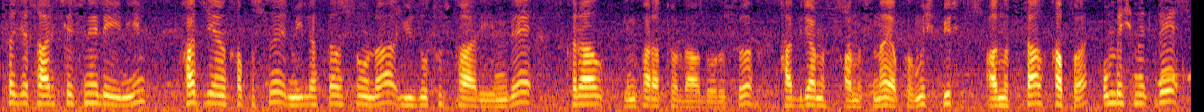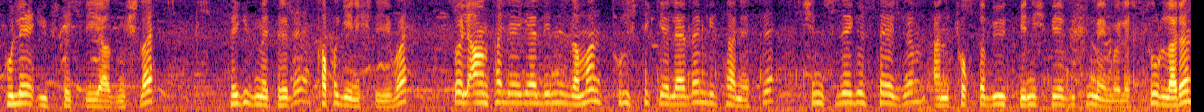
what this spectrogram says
Kısaca tarihçesine değineyim. Hadrian kapısı milattan sonra 130 tarihinde Kral İmparator daha doğrusu Hadrianus anısına yapılmış bir anıtsal kapı. 15 metre kule yüksekliği yazmışlar. 8 metrede kapı genişliği var. Böyle Antalya'ya geldiğiniz zaman turistik yerlerden bir tanesi. Şimdi size göstereceğim. Hani çok da büyük geniş bir yer düşünmeyin böyle. Surların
